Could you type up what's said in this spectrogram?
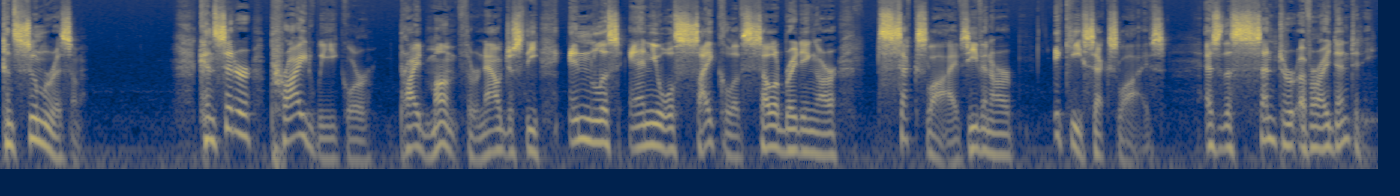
consumerism. Consider Pride Week or Pride Month, or now just the endless annual cycle of celebrating our sex lives, even our icky sex lives, as the center of our identity.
